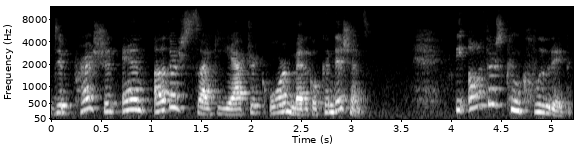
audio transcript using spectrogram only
depression, and other psychiatric or medical conditions. The authors concluded,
